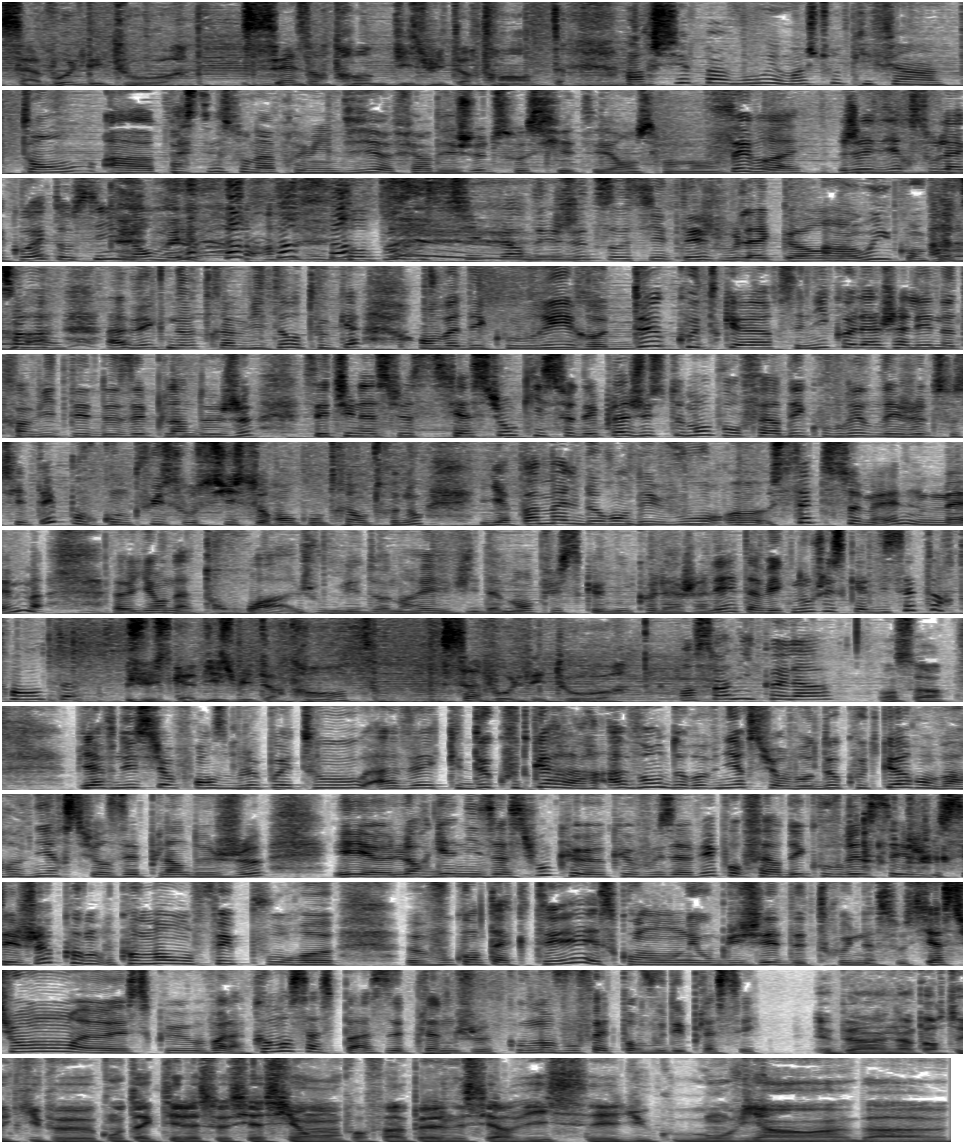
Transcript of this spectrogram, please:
Ça vaut le détour. 16h30, 18h30. Alors, je sais pas vous, mais moi, je trouve qu'il fait un temps à passer son après-midi à faire des jeux de société en ce moment. C'est vrai. J'allais dire sous la couette aussi. Non, mais on peut aussi faire des jeux de société, je vous l'accorde. Ah oui, complètement. Avec notre invité, en tout cas, on va découvrir deux coups de cœur. C'est Nicolas Jallet, notre invité de Zeppelin de Jeux. C'est une association qui se déplace justement pour faire découvrir des jeux de société, pour qu'on puisse aussi se rencontrer entre nous. Il y a pas mal de rendez-vous euh, cette semaine même. Euh, il y en a trois. Je vous les donnerai évidemment puisque Nicolas Jallet est avec nous jusqu'à 17h30. Jusqu'à 18h30, ça vaut le détour. Bonsoir Nicolas. Bonsoir. Bienvenue sur France Bleu Poitou avec deux coups de cœur. Alors avant de revenir sur vos deux coups de cœur, on va revenir sur Zeppelin de jeux et euh, l'organisation que, que, vous avez pour faire découvrir ces, ces jeux. comment on fait pour euh, vous contacter? Est-ce qu'on est obligé d'être une association? Euh, Est-ce que voilà comment ça se passe Zeppelin de jeux? Comment vous faites pour vous déplacer? Eh ben, n'importe qui peut contacter l'association pour faire appel à nos services et du coup, on vient bah,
